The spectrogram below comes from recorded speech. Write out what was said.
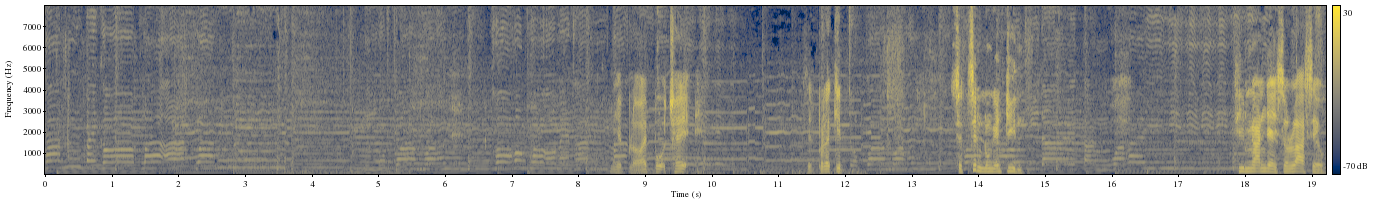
ขันไปก็พลาดพลั้งหมดความหวังของพ่อแม่ท่านเรียบร้อยโปะเชะเส ร็จภารกิจ เสร็จสิ้นโรงเรียนจีน ที่ได้ตั้งไว้ทีมงานใหญ่โซลาร์เซลล์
